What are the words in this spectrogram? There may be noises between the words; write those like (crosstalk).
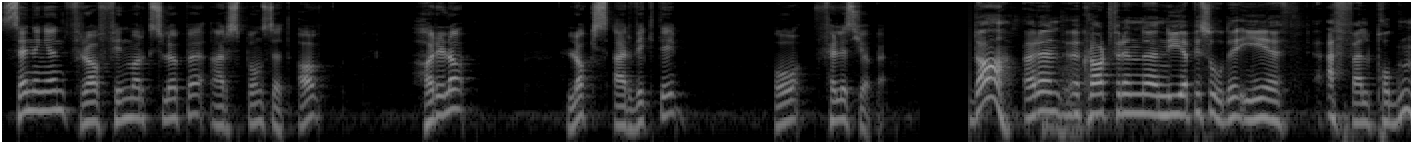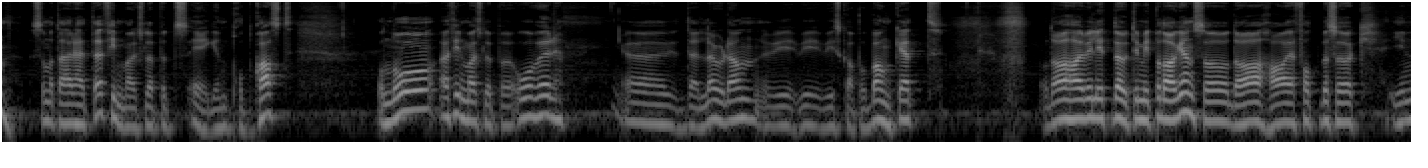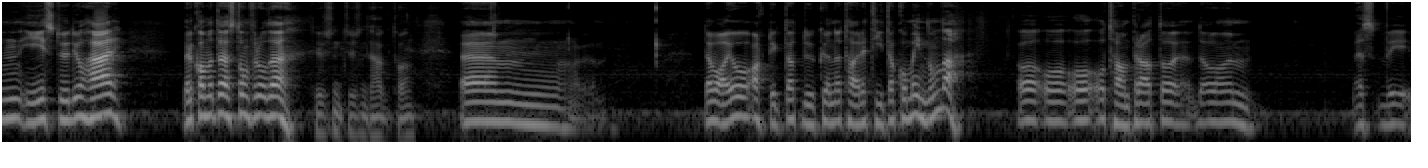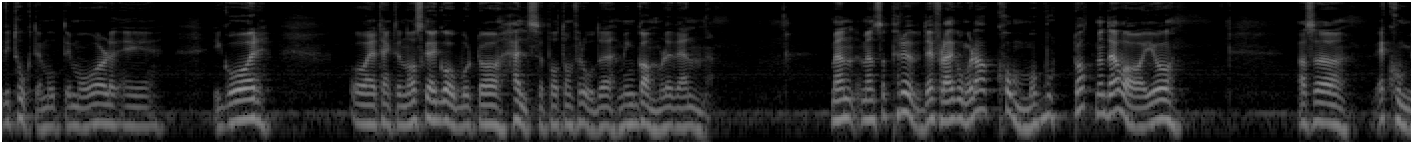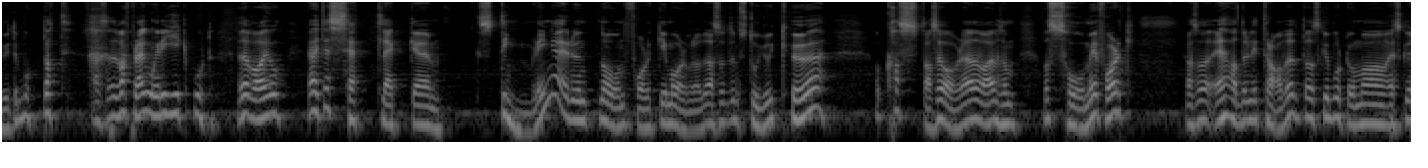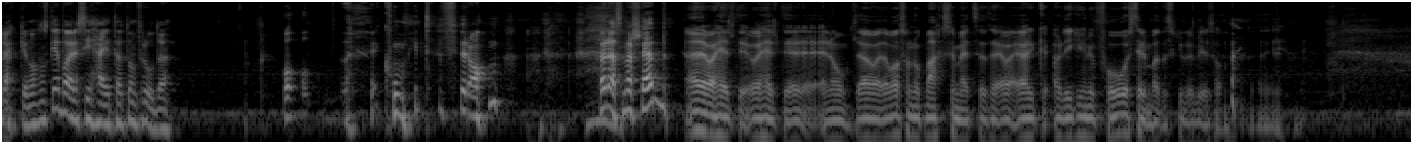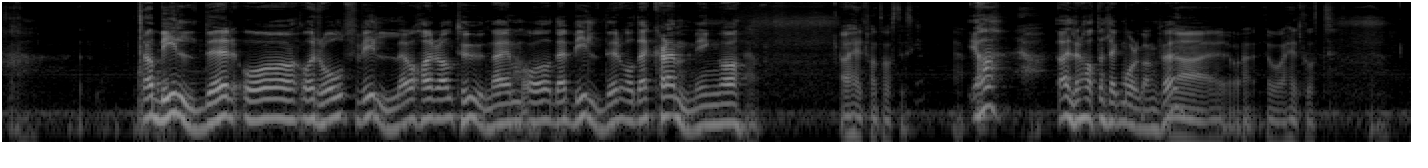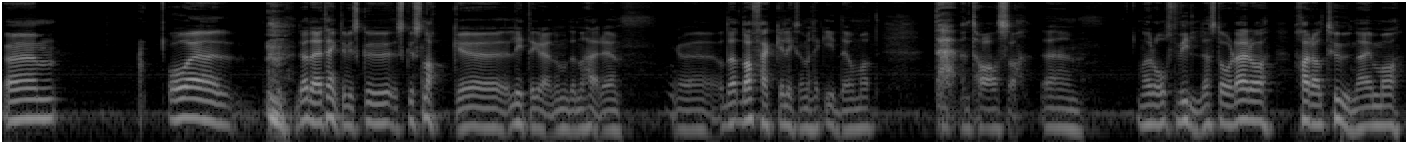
Sendingen fra Finnmarksløpet er sponset av Harila, Laks er viktig og Felleskjøpet. Da er det eh, klart for en eh, ny episode i FL-podden, som dette her heter. Finnmarksløpets egen podkast. Og nå er Finnmarksløpet over. Eh, Det er lørdag. Vi, vi, vi skal på bankett. Og da har vi litt dautid midt på dagen, så da har jeg fått besøk inn i studio her. Velkommen til oss, Tom Frode. Tusen, tusen takk, Tom. Um, det var jo artig at du kunne ta deg tid til å komme innom, da. Og, og, og, og ta en prat. Um, vi, vi tok det imot i mål i, i går. Og jeg tenkte nå skal jeg gå bort og hilse på Tom Frode, min gamle venn. Men, men så prøvde jeg flere ganger da, å komme bortåt, men det var jo Altså, jeg kom jo ikke bortåt. Altså, det var flere ganger jeg gikk bort. Det var jo Jeg har ikke sett like, stimling rundt noen folk i målområdet. Altså, de sto jo i kø og kasta seg over det. Det var liksom, og så mye folk. Altså, jeg hadde det litt travelt og skulle bortom og jeg skulle rekke noe. Så skal jeg bare si hei til Tom Frode. Og, og (laughs) jeg kom ikke fram. Hva er det som har skjedd? Det, var helt, det var helt enormt. Det var, det var sånn oppmerksomhet. Så jeg, jeg hadde ikke kunnet forestille meg at det skulle bli sånn. Ja, bilder og, og Rolf Ville og Harald Tunheim, og det er bilder, og det er klemming og Ja, helt fantastisk. Ja. Ja! Jeg har aldri hatt en slik målgang før. Nei, det var, det var helt rått. Um, og eh, (clears throat) det er det jeg tenkte vi skulle, skulle snakke litt om denne her. eh, og da, da fikk jeg liksom en slik idé om at dæven ta, altså. Um, når Rolf Ville står der, og Harald Tunheim og,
